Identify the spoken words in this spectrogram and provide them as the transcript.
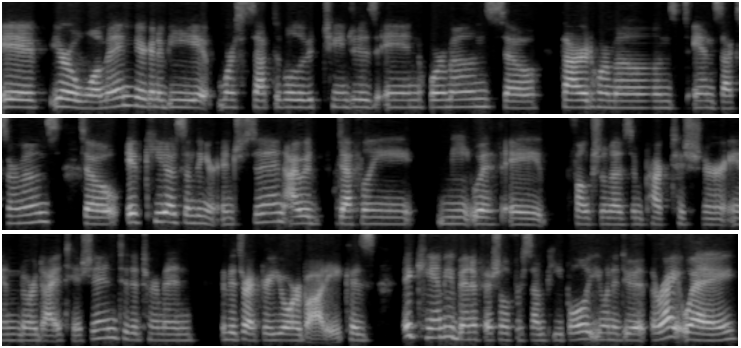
if you're a woman, you're going to be more susceptible to changes in hormones. So, thyroid hormones and sex hormones. So, if keto is something you're interested in, I would definitely meet with a functional medicine practitioner and or dietitian to determine if it's right for your body because it can be beneficial for some people. You want to do it the right way,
